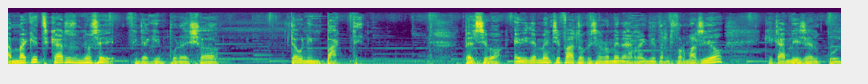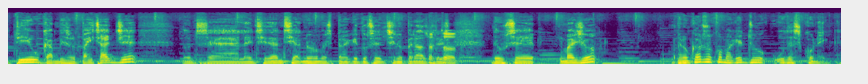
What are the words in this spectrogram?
En aquests casos no sé fins a quin punt això té un impacte pel ciboc. Evidentment, si fas el que s'anomena rec de transformació, que canvis el cultiu, canvis el paisatge, doncs eh, la incidència no només per aquest ocell, sinó per altres, tot. deu ser major, però en casos com aquests ho, ho desconec.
